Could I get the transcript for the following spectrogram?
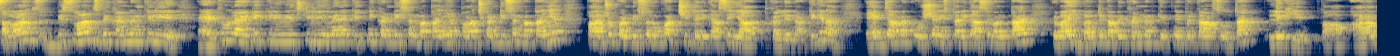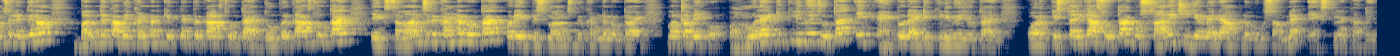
समान विस्मांस विखंडन के लिए हेट्रोलाइटिक क्लीवेज के लिए मैंने कितनी कंडीशन बताई है? पाँच कंडीशन बताई है। पाँचों कंडीशनों को अच्छी तरीका से याद कर लेना, ठीक है ना? एग्ज़ाम में क्वेश्चन इस तरीका से बनता है कि भाई बंद का विखंडन कितने प्रकार से होता है? लिखिए। तो आप आराम से लिख देना बंद का विखंडन कितने प्रकार से होता है? दो प्रकार से होता है। एक समान विखंडन होता है और एक विस्मांस विखंडन होता है। मतलब एक होमोलाइटिक क्लीवेज होता है, एक हेट्रोलाइटिक क्लीवेज होता है। और किस तरीका से होता है? वो सारी चीज़ें मैंने आप लोगों के सामने एक्सप्लेन कर दी।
